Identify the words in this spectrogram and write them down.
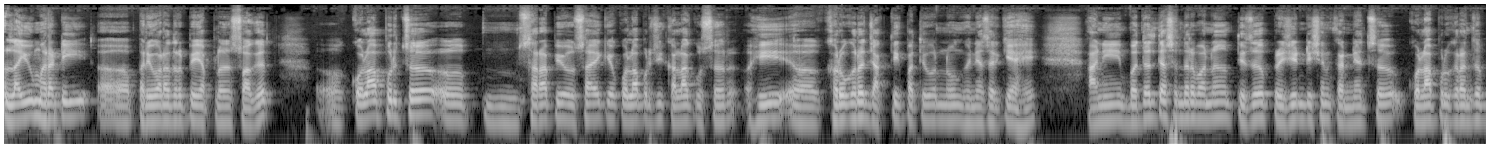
लाईव्ह मराठी परिवारातर्फे आपलं स्वागत. कोल्हापूरचं सराप व्यवसाय किंवा कोल्हापूरची कलाकुसर ही खरोखरच जागतिक पातळीवर नोंद घेण्यासारखी आहे. आणि बदलत्या संदर्भानं त्याचं प्रेझेंटेशन करण्याचं कोल्हापूरकरांचं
